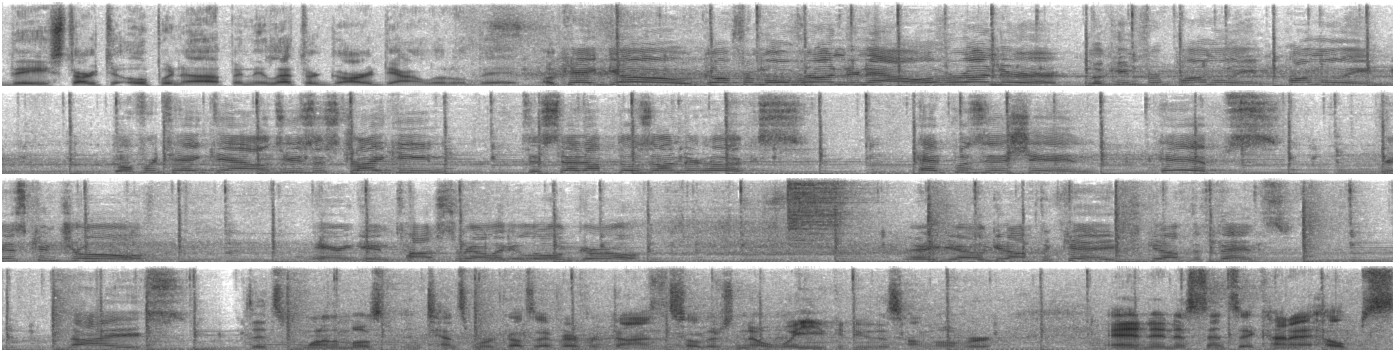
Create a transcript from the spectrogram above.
they start to open up and they let their guard down a little bit. Okay, go. Go from over under now. Over under. Looking for pummeling, pummeling. Go for takedowns. Use the striking to set up those underhooks. Head position, hips, wrist control. Aaron getting tossed around like a little girl. There you go, get off the cage, get off the fence. Nice. It's one of the most intense workouts I've ever done, so there's no way you could do this hungover. And in a sense, it kind of helps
